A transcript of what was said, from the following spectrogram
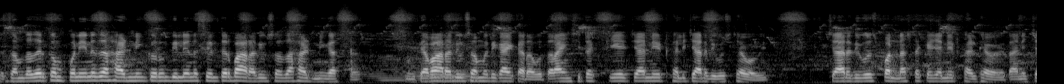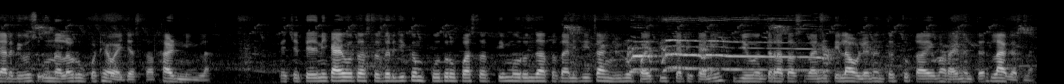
तर समजा जर कंपनीने जर हार्डनिंग करून दिले नसेल तर बारा दिवसाचा हार्डनिंग असतं. मग त्या बारा दिवसामध्ये काय करावं? तर ऐंशी टक्केच्या नेटखाली चार दिवस ठेवावीत. चार दिवस पन्नास टक्क्याच्या नेटखाली ठेवावेत आणि चार दिवस उन्हाला रोपं ठेवायची असतात हार्डनिंगला त्याच्या त्याने काय होत असतं तर जी कमकुवत रोपं असतात ती मरून जातात आणि जी चांगली रोपं आहेत ती त्या ठिकाणी जिवंत राहत असतात आणि ती लावल्यानंतर तुटाई भरायनंतर लागत नाही.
